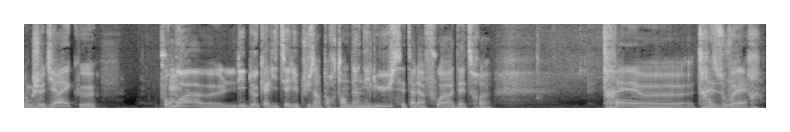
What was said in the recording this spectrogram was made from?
Donc je dirais que pour moi, euh, les deux qualités les plus importantes d'un élu, c'est à la fois d'être très, euh, très ouvert,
